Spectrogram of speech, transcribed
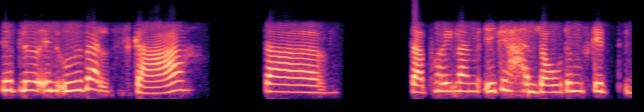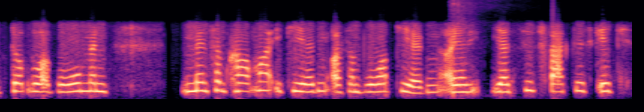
det er blevet en udvalgt skare, der, der på en eller anden ikke har lov, det er måske et dumt ord at bruge, men, men som kommer i kirken og som bruger kirken. Og jeg, jeg synes faktisk ikke,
